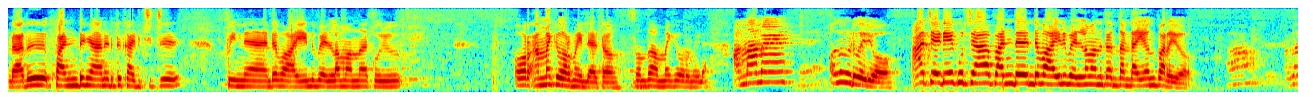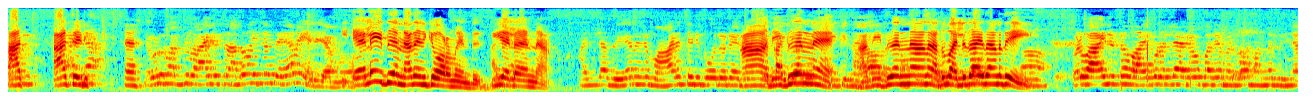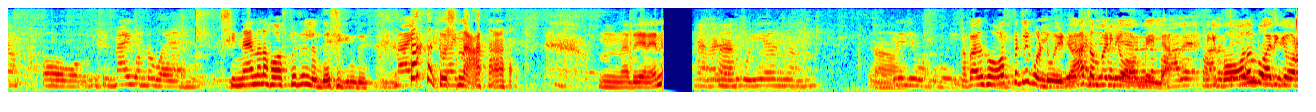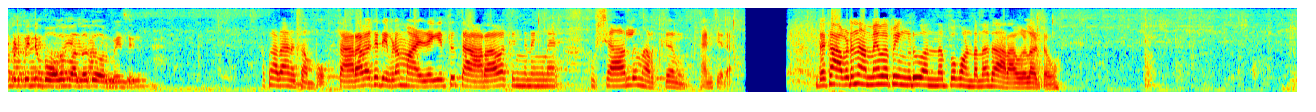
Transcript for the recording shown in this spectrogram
അത് പണ്ട് ഞാനെടുത്ത് കടിച്ചിട്ട് പിന്നെ എന്റെ വായിൽ നിന്ന് വെള്ളം വന്നൊക്കെ ഒരു ഓർ അമ്മയ്ക്ക് ഓർമ്മയില്ല കേട്ടോ. സ്വന്തം അമ്മയ്ക്ക് ഓർമ്മയില്ല. അമ്മാമേ ഒന്നും ഇങ്ങോട്ട് വരുമോ ആ ചെടിയെ കുറിച്ച് ആ പണ്ട് എന്റെ വായിൽ വെള്ളം വന്നിട്ട് എന്തുണ്ടായി ഒന്ന് പറയോ? ആ ആ ചെടി ഇല ഇത് തന്നെ അതെനിക്ക് ഓർമ്മയുണ്ട്. ഈ ഇല തന്നെ. ആ അത് ഇത് തന്നെ. അത് ഇത് തന്നെയാണ്. അത് വലുതായതാണതേ. ഇവിടെ വായിലിട്ട വായിക്കൂടെ കൂടെ എല്ലാവരും പറയാൻ വെള്ളവും വന്ന് പിന്നെ ഓ ഷിന്നായി കൊണ്ടുപോയായിരുന്നു. ഷിന്നായ എന്ന് പറഞ്ഞാൽ ഹോസ്പിറ്റലിൽ ഉദ്ദേശിക്കുന്നത്. കൃഷ്ണ. അത് ഞാൻ അപ്പൊ അത് ഹോസ്പിറ്റലിൽ കൊണ്ടുപോയിട്ട്? ആ സംഭവം എനിക്ക് ഓർമ്മയില്ല. എനിക്ക് ബോധം പോയതിക്ക് ഓർമ്മയുണ്ട്. പിന്നെ ബോധം വന്നത് ഓർമ്മയുണ്ട്. അപ്പൊ അതാണ് സംഭവം. താറാവൊക്കെ ഇവിടെ മഴയത്ത് താറാവൊക്കെ ഇങ്ങനെ ഇങ്ങനെ ഉഷാറിൽ നടക്കുകയാണ് കാണിച്ചു തരാം. ഇതൊക്കെ അവിടെ നിന്ന് അമ്മയും പപ്പ ഇങ്ങോട്ട് വന്നപ്പോൾ കൊണ്ടുവന്ന താറാവുകളാട്ടോ.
